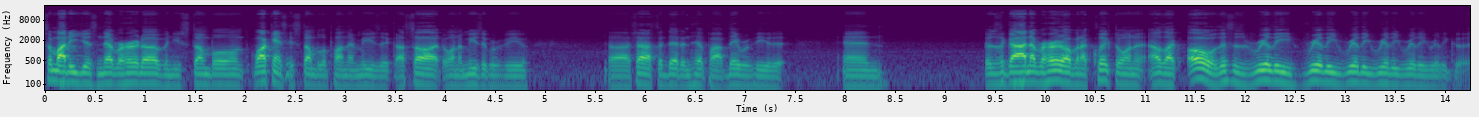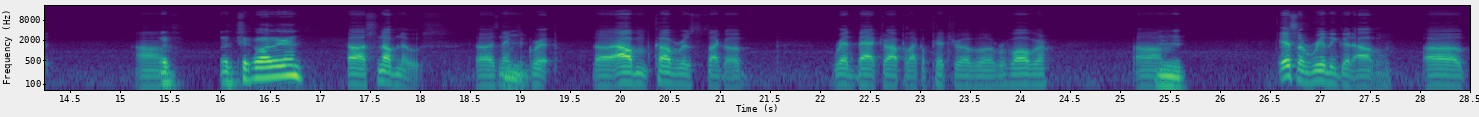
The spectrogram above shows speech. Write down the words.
somebody you just never heard of and you stumble. On, well, I can't say stumble upon their music. I saw it on a music review. Uh, shout out to Dead End Hip Hop. They reviewed it, and it was a guy I never heard of, and I clicked on it. I was like, oh, this is really, really, really, really, really, really good. Um, What's it called again? uh, Snubnose. Uh, his name's Hmm. Grip. The album cover is like a red backdrop, like a picture of a revolver. Um, Hmm. It's a really good album. Uh,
